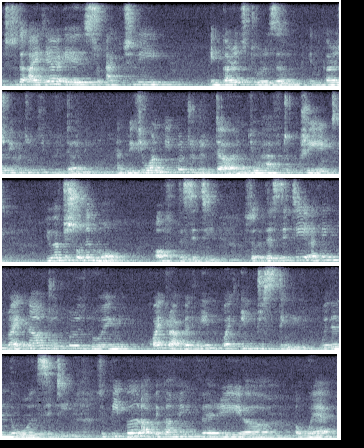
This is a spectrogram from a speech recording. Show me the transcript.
So the idea is to actually encourage tourism, encourage people to keep returning. And if you want people to return, you have to create, you have to show them more of the city. So the city, I think right now Jodhpur is growing quite rapidly, quite interestingly within the walled city. So people are becoming very um, aware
